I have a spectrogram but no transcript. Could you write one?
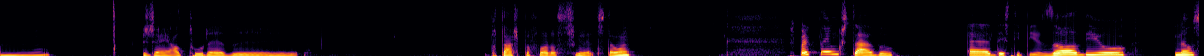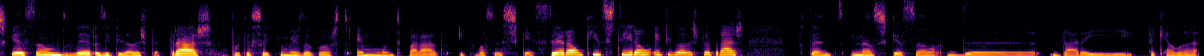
um, já é a altura de botares para fora os segredos, está bem? Espero que tenham gostado uh, deste episódio. Não se esqueçam de ver os episódios para trás, porque eu sei que o mês de agosto é muito parado e que vocês esqueceram que existiram episódios para trás. Portanto, não se esqueçam de dar aí aquela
